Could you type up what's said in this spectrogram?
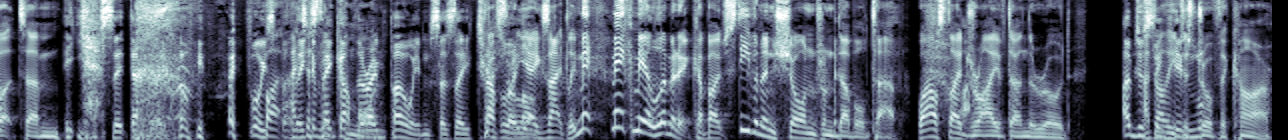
but um, Yes, it definitely will be my voice, But but, they can think, make up their on. own poems as they travel right, along. Yeah, exactly. Make, make me a limerick about Steven and Shaun from Double Tap whilst I drive down the road. I'm just I'd rather you just mo- drove the car.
